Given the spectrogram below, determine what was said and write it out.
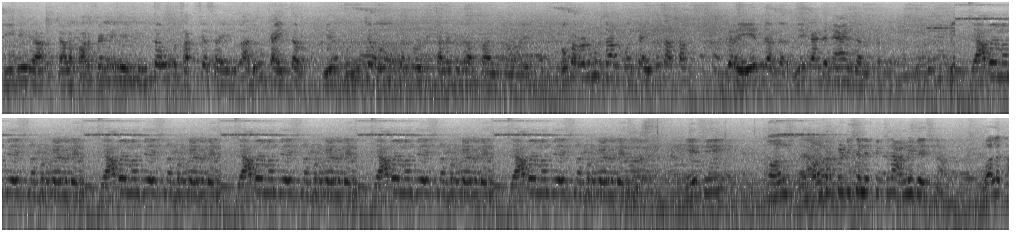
పీడీ గారు చాలా పర్ఫెక్ట్గా చేసి ఇంతవరకు సక్సెస్ అయ్యారు. అది ఇంకా అవుతారు మీరు కొంచెం ఓపికతో కలెక్టర్ గారు ఒక రెండు మూడు సార్లు పోతే అవుతుంది అట్లా ఇక్కడ ఏం జరగదు. మీకంటే న్యాయం జరుగుతుంది. యాభై మంది చేసినప్పుడు ఎవిడెన్స్ యాభై మంది చేసినప్పుడు ఎవిడెన్స్ యాభై మంది చేసినప్పుడు ఎవిడెన్స్ యాభై మంది చేసినప్పుడు ఎవిడెన్స్ యాభై మంది చేసినప్పుడు ఎవిడెన్స్ వేసి కౌంటర్ పిటిషన్ ఇప్పించిన అన్ని చేసిన. వాళ్ళకి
